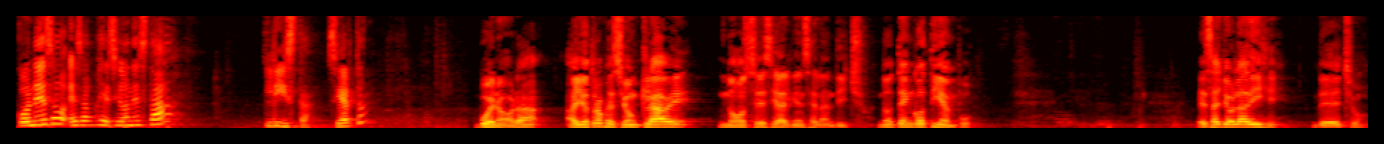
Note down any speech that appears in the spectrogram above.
Con eso, esa objeción está lista, ¿cierto? Bueno, ahora hay otra objeción clave no sé si alguien se la han dicho. No tengo tiempo. Esa yo la dije, de hecho,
